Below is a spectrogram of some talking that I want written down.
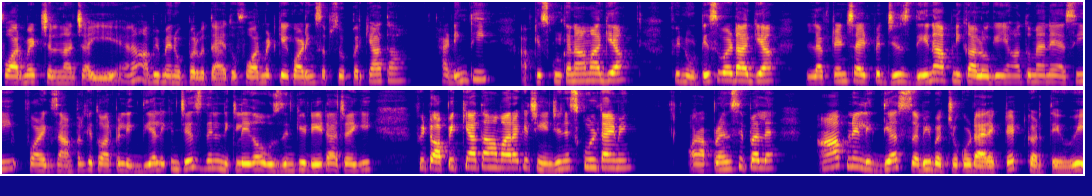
फॉर्मेट चलना चाहिए, है ना? अभी मैंने ऊपर बताया तो फॉर्मेट के अकॉर्डिंग सबसे ऊपर क्या था? हेडिंग थी। आपके स्कूल का नाम आ गया। फिर नोटिस वर्ड आ गया। लेफ़्ट हैंड साइड पे जिस दिन आप निकालोगे, यहाँ तो मैंने ऐसी फॉर एग्ज़ाम्पल के तौर पे लिख दिया, लेकिन जिस दिन निकलेगा, उस दिन की डेट आ जाएगी। फिर टॉपिक क्या था हमारा कि चेंज इन स्कूल टाइमिंग और आप प्रिंसिपल है आपने लिख दिया सभी बच्चों को डायरेक्टेड करते हुए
